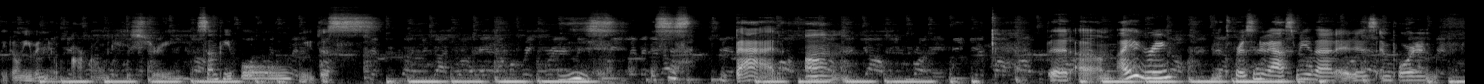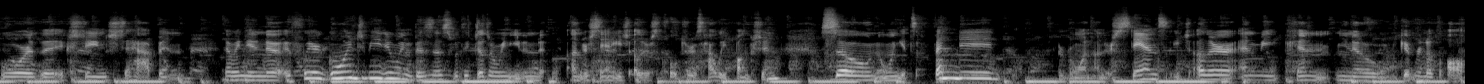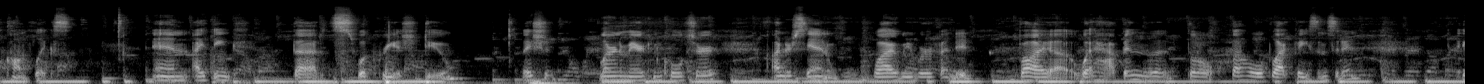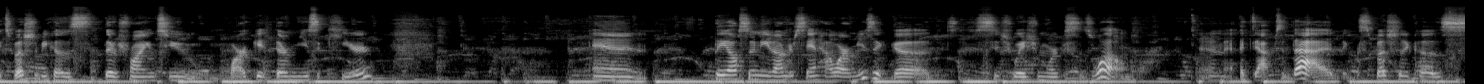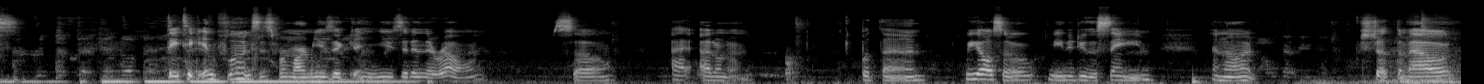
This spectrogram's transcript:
we don't even know our own history. Some people we just this is bad. Um but um, I agree the person who asked me that it is important for the exchange to happen. That we need to know if we are going to be doing business with each other, we need to understand each other's cultures, how we function, so no one gets offended, everyone understands each other, and we can, you know, get rid of all conflicts. And I think that's what Korea should do. They should learn American culture, understand why we were offended by uh, what happened, the little the whole blackface incident, especially because they're trying to market their music here, and they also need to understand how our music uh, situation works as well, and adapt to that, especially because they take influences from our music and use it in their own. So, I I don't know. But then we also need to do the same and not shut them out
